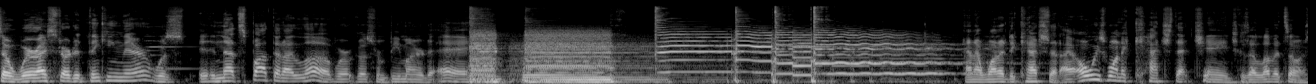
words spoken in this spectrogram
So where I started thinking there was in that spot that I love where it goes from B minor to A. And I wanted to catch that. I always want to catch that change because I love it so much.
